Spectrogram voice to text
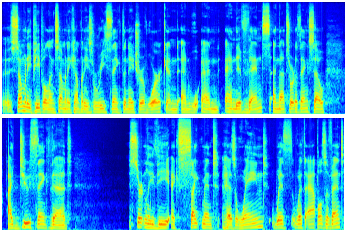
uh, so many people and so many companies rethink the nature of work and and and and events and that sort of thing. So I do think that certainly the excitement has waned with with Apple's event.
